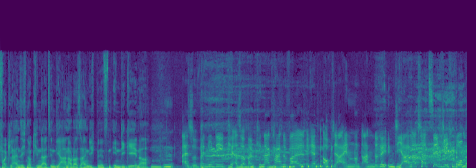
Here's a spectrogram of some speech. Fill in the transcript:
Verkleiden sich noch Kinder als Indianer oder sagen die, ich bin jetzt ein Indigener? Also wenn du die, also beim Kinderkarneval rennt auch der ein und andere Indianer tatsächlich rum.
